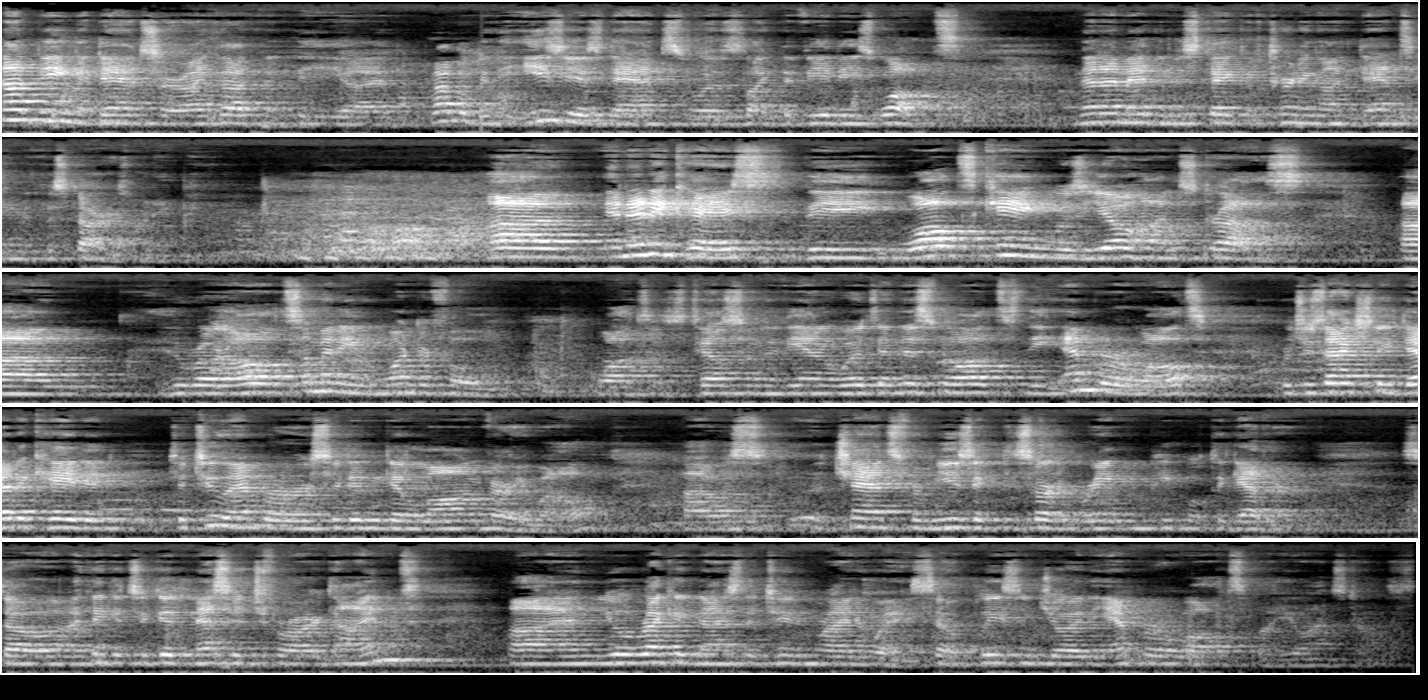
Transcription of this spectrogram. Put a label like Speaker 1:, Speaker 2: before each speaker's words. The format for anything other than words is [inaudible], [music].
Speaker 1: not being a dancer, I thought that the uh, probably the easiest dance was like the Viennese waltz. And then I made the mistake of turning on Dancing with the Stars evening. [laughs] Uh, in any case, the waltz king was Johann Strauss, um, who wrote all so many wonderful waltzes, Tales from the Vienna Woods, and this waltz, the Emperor Waltz, which was actually dedicated to two emperors who didn't get along very well. Uh, it was a chance for music to sort of bring people together. So I think it's a good message for our times, uh, and you'll recognize the tune right away. So please enjoy the Emperor Waltz by Johann Strauss.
